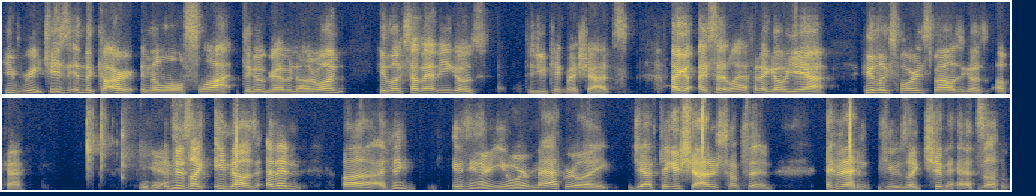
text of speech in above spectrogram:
He reaches in the cart in the little slot to go grab another one. He looks up at me. He goes, "Did you take my shots?" I go, I start laughing. I go, "Yeah." He looks forward, smiles. He goes, "Okay." Yeah, It's just like he knows. And then uh, I think it was either you or Mac were like, "Jeff, take a shot or something." And then he was like, "Chip has them."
